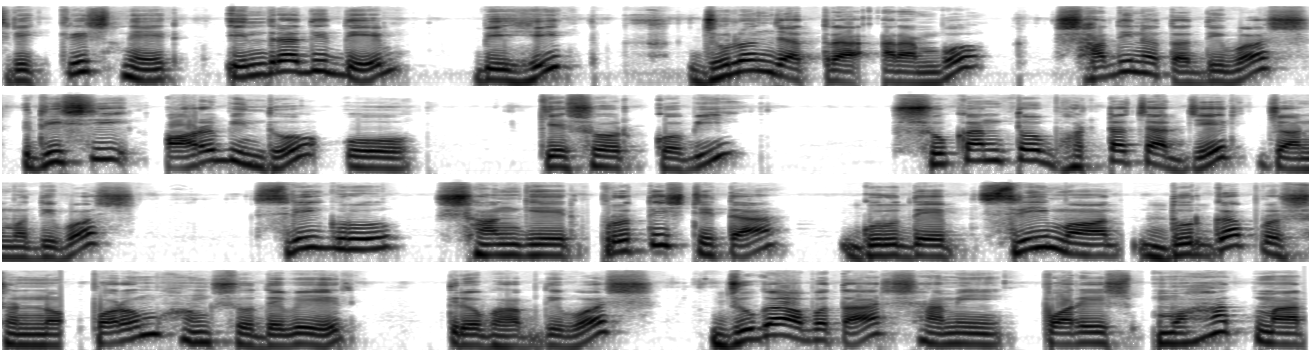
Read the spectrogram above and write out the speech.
শ্রীকৃষ্ণের ইন্দ্রাদিদেব বিহিত। ঝুলন যাত্রা আরম্ভ, স্বাধীনতা দিবস, ঋষি অরবিন্দ ও কেশর কবি। সুকান্ত ভট্টাচার্যের জন্মদিবস শ্রীগুরু সংঘের প্রতিষ্ঠিতা গুরুদেব শ্রীমদ দুর্গাপ্রসন্ন পরমহংসদেবের তিরোভাব দিবস যুগা অবতার স্বামী পরেশ মহাত্মার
